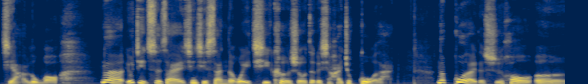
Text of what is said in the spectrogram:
加入哦。那有几次在星期三的围棋课的时候，这个小孩就过来。那过来的时候，呃，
